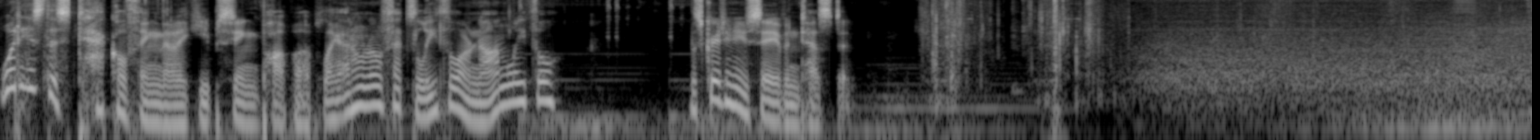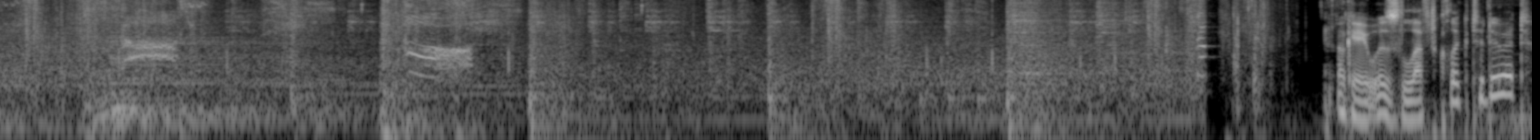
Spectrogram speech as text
What is this tackle thing that I keep seeing pop up? Like, I don't know if that's lethal or non-lethal. Let's create a new save and test it. Okay, it was left click to do it.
